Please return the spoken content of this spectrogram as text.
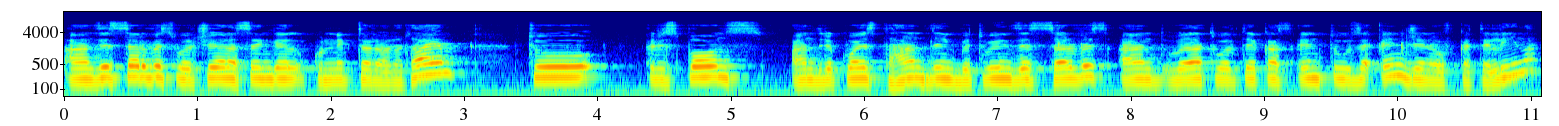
And this service will share a single connector at a time to response and request handling between this service and that will take us into the engine of Catalina.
